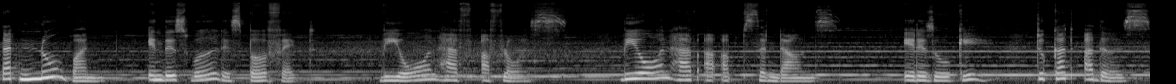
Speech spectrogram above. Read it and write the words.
that no one in this world is perfect. We all have our flaws. We all have our ups and downs. It is okay to cut others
